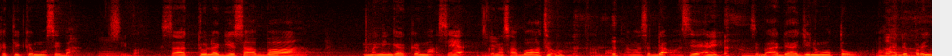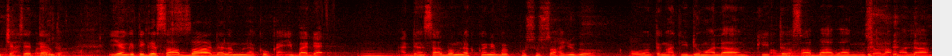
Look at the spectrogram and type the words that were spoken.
ketika musibah. Musibah. Satu lagi sabar meninggalkan maksiat. Kena sabar tu. Sabar. Memang sedap maksiat ni. Hmm. Sebab ada ajinomoto, ah, ada perencah setan tu. Yang ketiga sabar dalam melakukan ibadat. Hmm. Dan sabar melakukan ibadat pun susah juga. Orang tengah tidur malam, kita Allah. sabar bangun solat malam.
